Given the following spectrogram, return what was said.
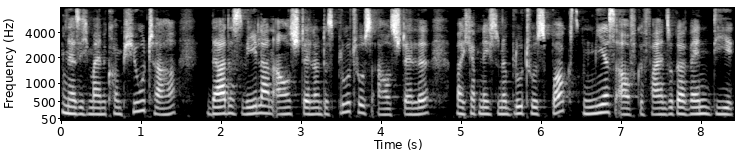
dass ich meinen Computer da das WLAN ausstelle und das Bluetooth ausstelle, weil ich habe nicht so eine Bluetooth-Box und mir ist aufgefallen, sogar wenn die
